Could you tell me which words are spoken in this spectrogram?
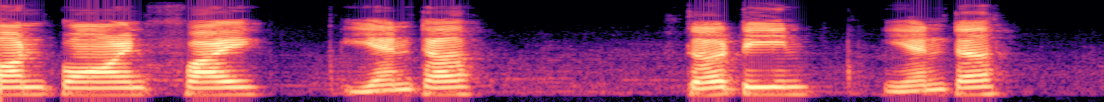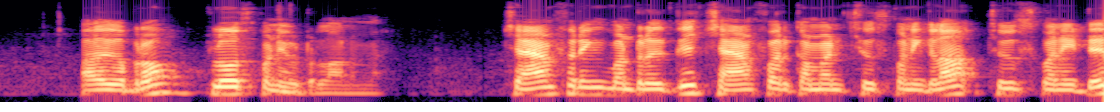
one point five enter thirteen enter அதுக்கப்புறம் க்ளோஸ் பண்ணி விட்டுடலாம் நம்ம. சாம்ஃபரிங் பண்ணுறதுக்கு சாம்ஃபர் கமெண்ட் சூஸ் பண்ணிக்கலாம். சூஸ் பண்ணிவிட்டு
